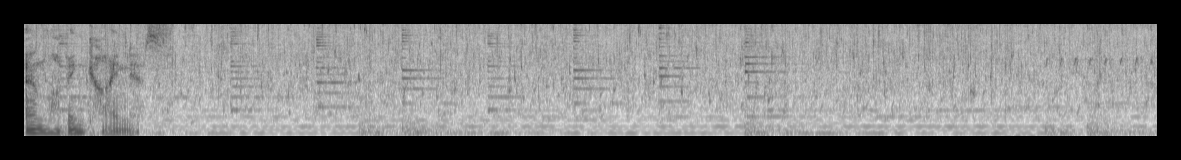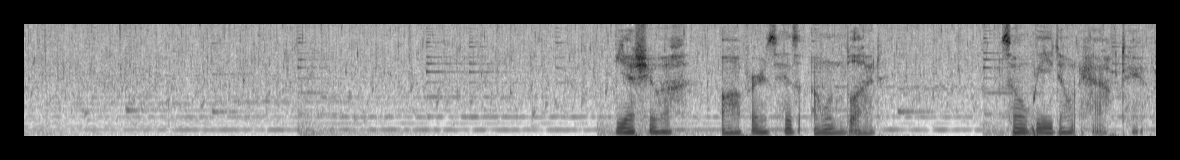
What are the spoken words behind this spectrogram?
and loving kindness. Yeshua offers his own blood, so we don't have to.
